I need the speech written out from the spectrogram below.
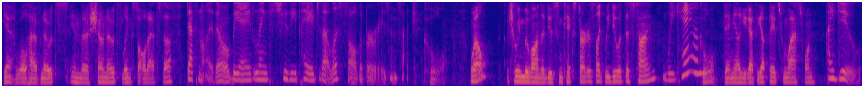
Yeah, we'll have notes in the show notes, links to all that stuff. Definitely. There will be a link to the page that lists all the breweries and such. Cool. Well, should we move on to do some Kickstarters like we do at this time? We can. Cool. Danielle, you got the updates from last one? I do.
